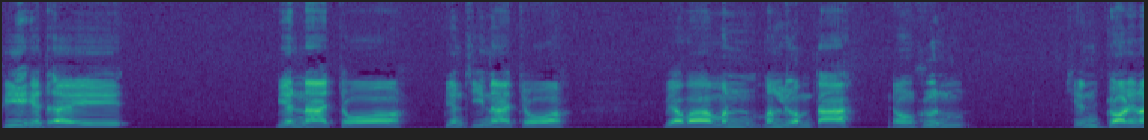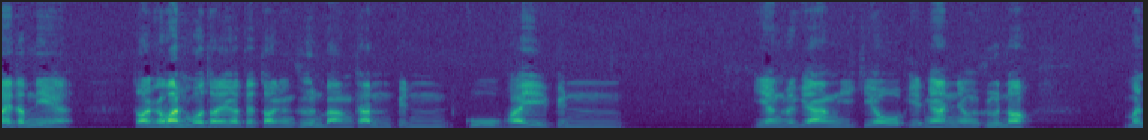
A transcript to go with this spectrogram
พี่เฮ็ดไอเปลี่ยนหน้าจอ เปลี่ยนสีหน้าจอ แบบว่ามันมันเหลื่อมตาน้องขึ้นเห็นจอน้อยๆทำนี่ตอนกลางวันบ่ต่อยกับแต่ตอนกลางคืนบางท่านเป็นกู้ภัยเป็นอิหยังสักอย่างเกี่ยวเฮ็ดงานยังกลางคืนเนาะมัน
